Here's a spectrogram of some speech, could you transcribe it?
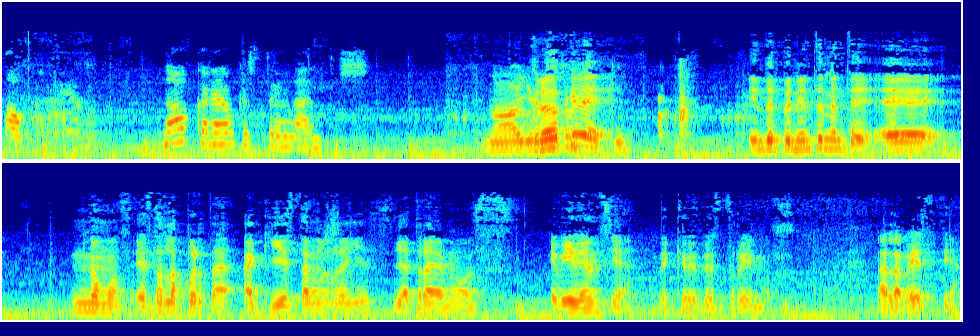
No creo. No creo que estén altos. No, yo Creo creo que- aquí. Independientemente, eh, Nomos, esta es la puerta, aquí están los reyes, ya traemos evidencia de que destruimos a la bestia.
